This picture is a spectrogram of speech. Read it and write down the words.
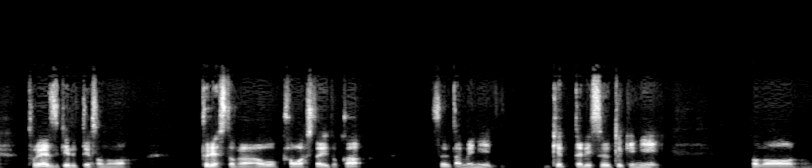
とりあえず蹴るってそのプレスとかをかわしたりとかするために蹴ったりするときにその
